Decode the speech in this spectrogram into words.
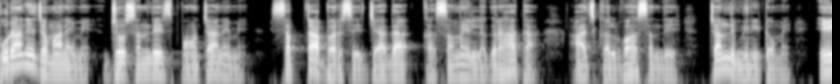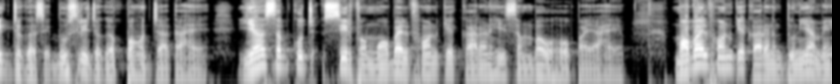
पुराने ज़माने में जो संदेश पहुँचाने में सप्ताह भर से ज़्यादा का समय लग रहा था, आजकल वह संदेश चंद मिनटों में एक जगह से दूसरी जगह पहुँच जाता है। यह सब कुछ सिर्फ़ मोबाइल फ़ोन के कारण ही संभव हो पाया है। मोबाइल फ़ोन के कारण दुनिया में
